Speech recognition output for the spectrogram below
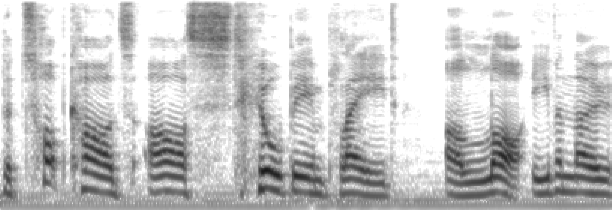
the top cards are still being played a lot, even though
